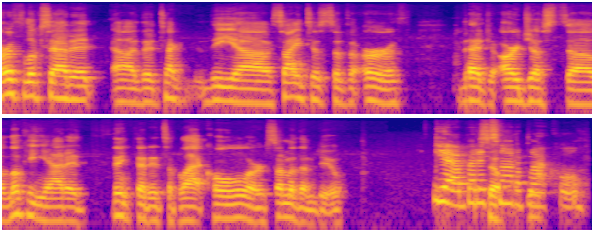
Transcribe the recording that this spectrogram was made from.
Earth looks at it. Uh, the tech, the uh, scientists of the Earth that are just uh, looking at it think that it's a black hole, or some of them do. Yeah, but it's so- not a black hole.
